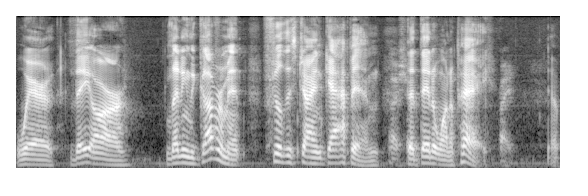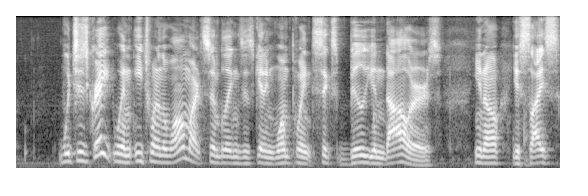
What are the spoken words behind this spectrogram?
where they are letting the government fill this giant gap in Oh, sure. that they don't want to pay. Right. Yep. Which is great when each one of the Walmart siblings is getting 1.6 billion dollars. You know, you slice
